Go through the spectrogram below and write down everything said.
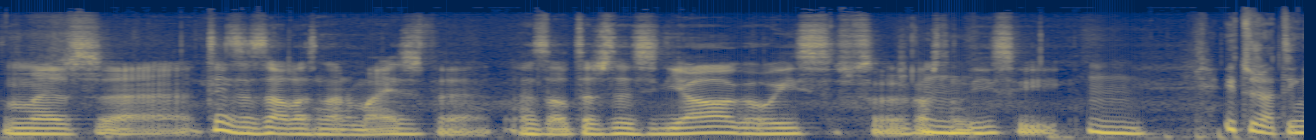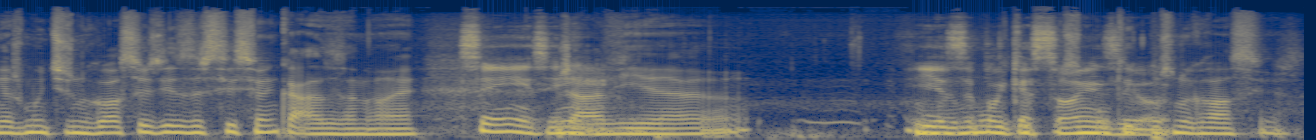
Mas uh, tens as aulas normais, de, as outras das yoga ou isso, as pessoas gostam hum. disso. E... Hum. e tu já tinhas muitos negócios de exercício em casa, não é? Sim, sim. Já havia. E as aplicações. Múltiplos eu, negócios.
